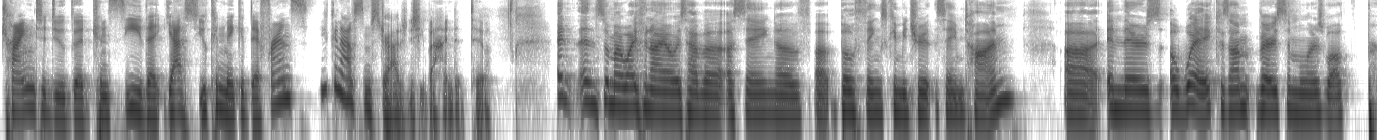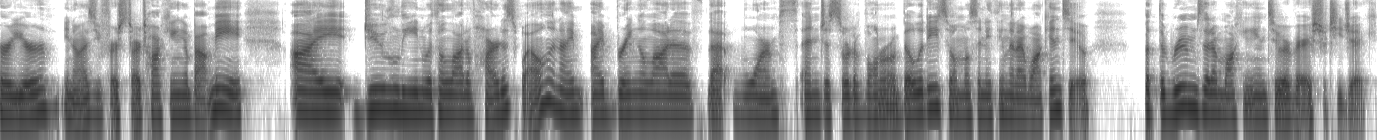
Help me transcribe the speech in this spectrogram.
trying to do good can see that yes, you can make a difference. You can have some strategy behind it too. And and so my wife and I always have a, a saying of uh, both things can be true at the same time. Uh, and there's a way because I'm very similar as well. Per your, you know, as you first start talking about me, I do lean with a lot of heart as well. And I, I bring a lot of that warmth and just sort of vulnerability to almost anything that I walk into. But the rooms that I'm walking into are very strategic.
